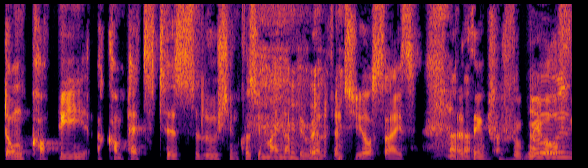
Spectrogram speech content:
don't copy a competitor's solution because it might not be relevant to your site. I think we oh, all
